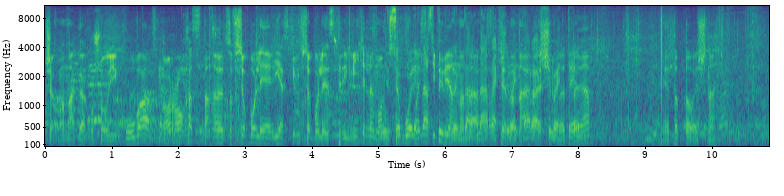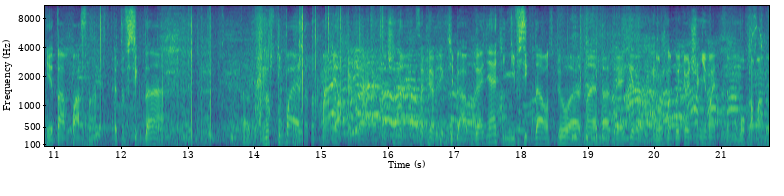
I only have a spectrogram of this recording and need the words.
сейчас на ногах ушел Якуба, но Рохас становится все более резким, все более стремительным. Он И всё более постепенно, да, да, постепенно наращивает- наращивает темп. Это точно. И это опасно. Это всегда наступает этот момент, когда начинает соперник тебя обгонять и не всегда успевает на это отреагировать. Нужно быть очень внимательным Мухаммаду.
